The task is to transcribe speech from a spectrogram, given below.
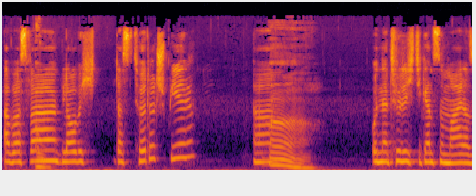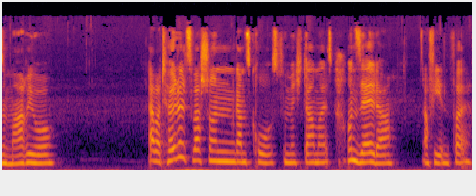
aber es war, oh. glaube ich, das Turtle-Spiel. Ähm, ah. Und natürlich die ganz normalen, also Mario. Aber Turtles war schon ganz groß für mich damals. Und Zelda, auf jeden Fall.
